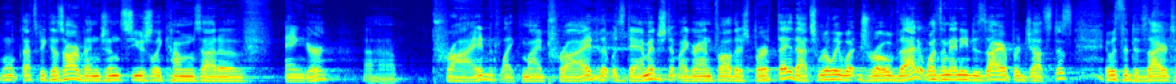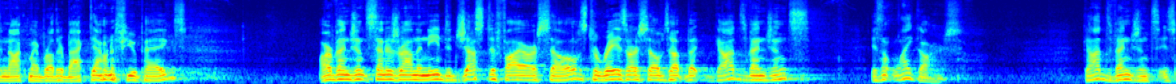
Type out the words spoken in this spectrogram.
Well, that's because our vengeance usually comes out of anger, uh, pride, like my pride that was damaged at my grandfather's birthday. That's really what drove that. It wasn't any desire for justice, it was the desire to knock my brother back down a few pegs. Our vengeance centers around the need to justify ourselves, to raise ourselves up, but God's vengeance isn't like ours. God's vengeance is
